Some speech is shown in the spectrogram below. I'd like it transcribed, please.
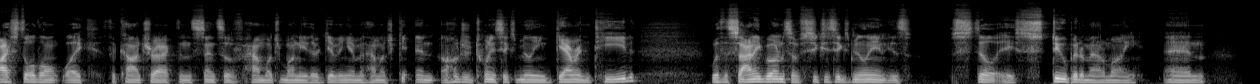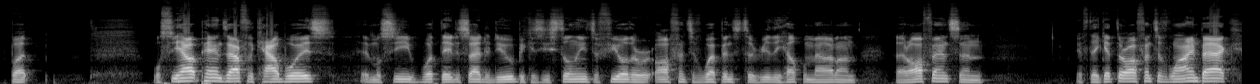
I still don't like the contract in the sense of how much money they're giving him and how much and 126 million guaranteed with a signing bonus of 66 million is still a stupid amount of money. And but we'll see how it pans out for the Cowboys and we'll see what they decide to do because he still needs a few other offensive weapons to really help him out on that offense and if they get their offensive line back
